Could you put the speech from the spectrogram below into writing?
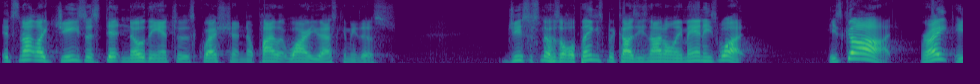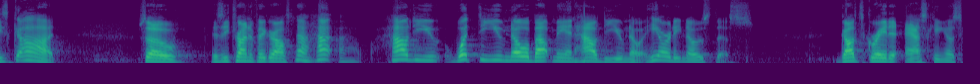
it's not like Jesus didn't know the answer to this question. Now, Pilate, why are you asking me this? Jesus knows all things because he's not only man, he's what? He's God, right? He's God. So is he trying to figure out, now, how, how do you, what do you know about me and how do you know it? He already knows this. God's great at asking us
